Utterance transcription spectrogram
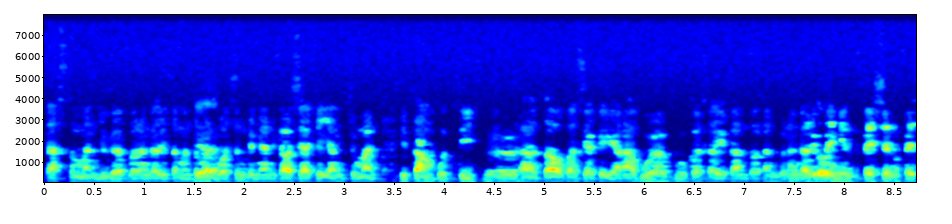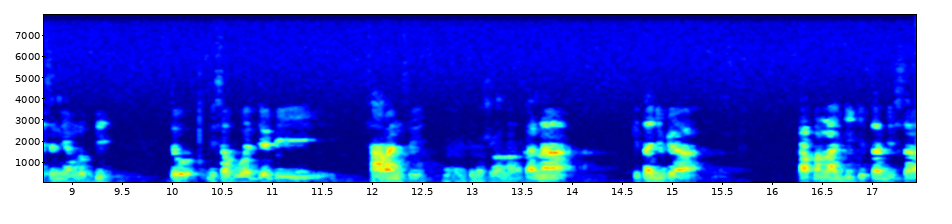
customer juga barangkali teman-teman Iya. bosen dengan kaos kaki yang cuma hitam putih hmm. atau kaos kaki yang abu-abu kaos kaki kantor kan barangkali Betul. pengen fashion fashion yang lebih itu bisa buat jadi saran sih hmm, benar sekali. karena kita juga kapan lagi kita bisa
